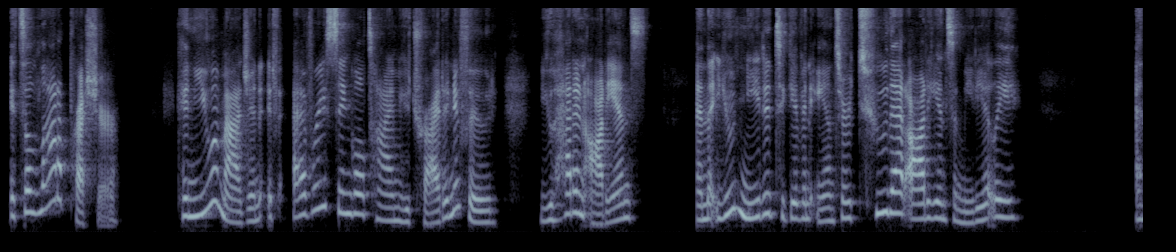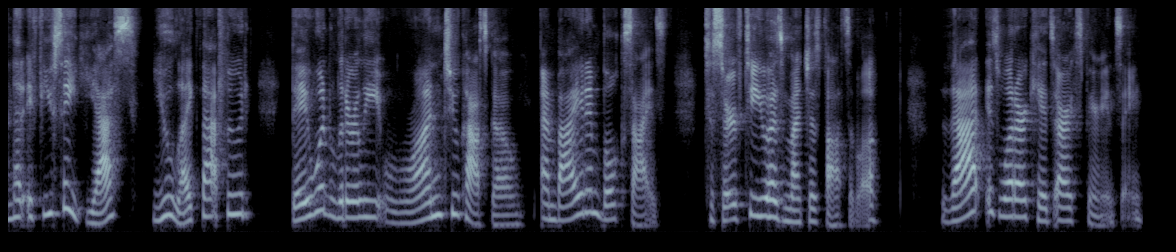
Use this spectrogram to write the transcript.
it's a lot of pressure. Can you imagine if every single time you tried a new food, you had an audience and that you needed to give an answer to that audience immediately? And that if you say yes, you like that food, they would literally run to Costco and buy it in bulk size to serve to you as much as possible. That is what our kids are experiencing.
